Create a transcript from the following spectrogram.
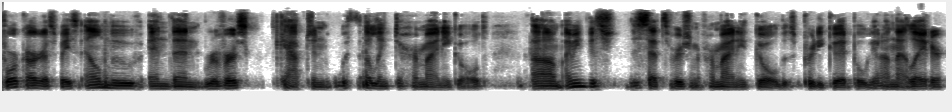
four cargo space, L move, and then reverse captain with a link to Hermione Gold. Um, I mean, this this set's version of Hermione Gold is pretty good, but we'll get on that later.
